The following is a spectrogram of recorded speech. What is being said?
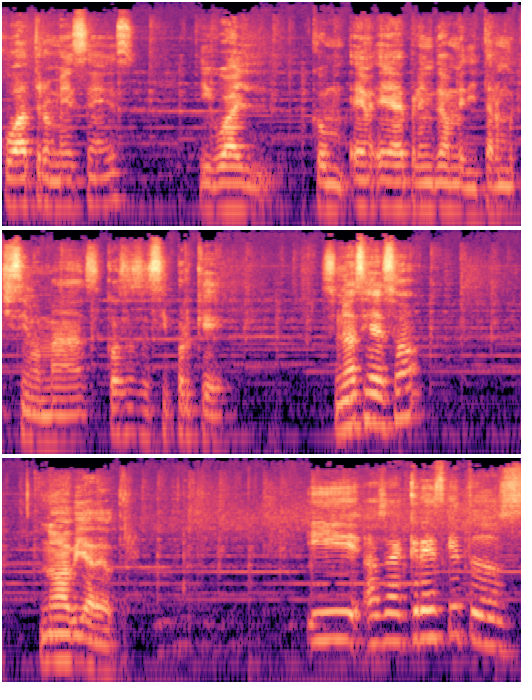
cuatro meses, igual he, he, aprendido a meditar muchísimo más, cosas así, porque si no hacía eso, no había de otra. Y, o sea, ¿crees que tus,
